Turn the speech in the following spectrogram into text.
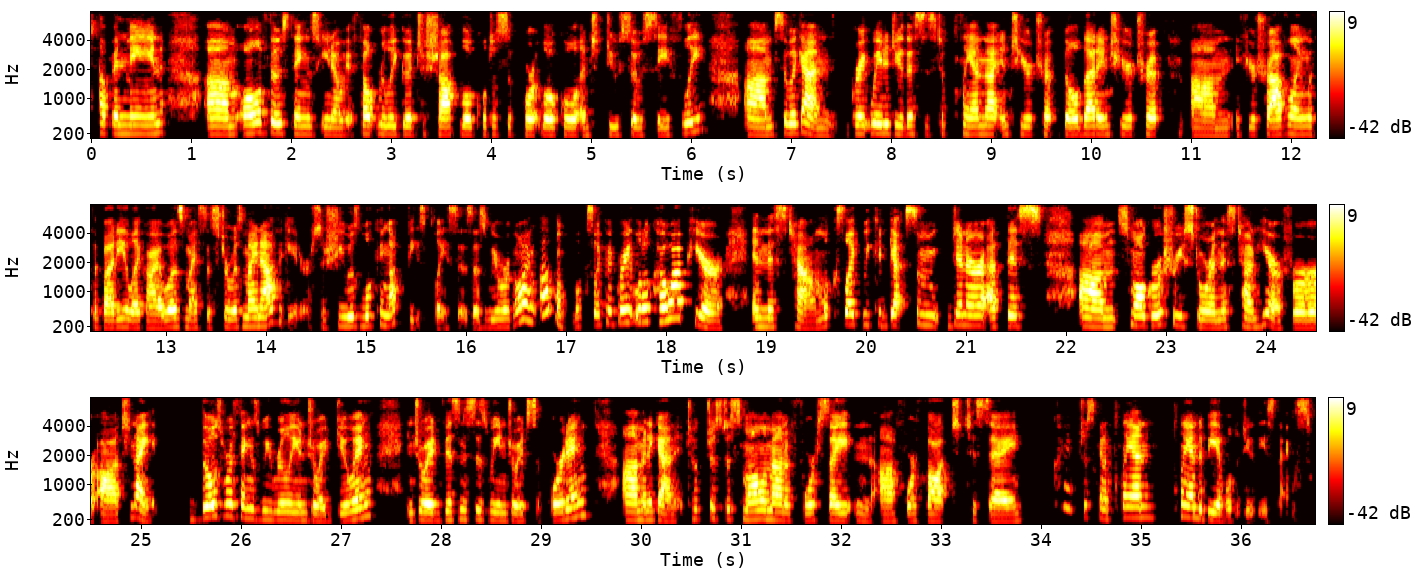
up in Maine. Um, all of those things, you know, it felt really good to shop local, to support local, and to do so safely. Um, so again, great way to do this is to plan that into your trip, build that into your trip. Um, if you're traveling with a buddy like I was, my sister was my navigator, so she was looking up these places as we were going. Oh, looks like a great little co-op here in this town. Looks like we could get some dinner at this um, small grocery store in this town here for uh, tonight those were things we really enjoyed doing, enjoyed businesses we enjoyed supporting. Um, and again, it took just a small amount of foresight and uh, forethought to say, okay, I'm just going to plan plan to be able to do these things.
